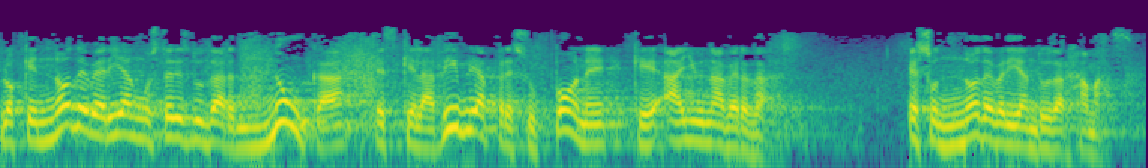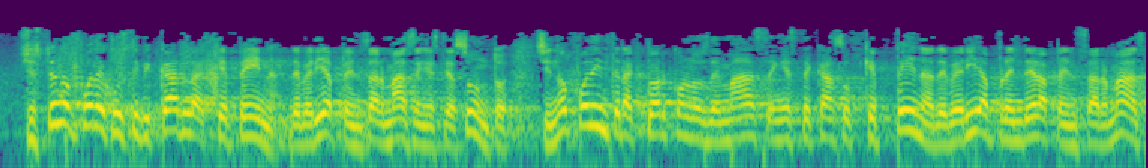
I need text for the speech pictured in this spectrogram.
lo que no deberían ustedes dudar nunca es que la Biblia presupone que hay una verdad. Eso no deberían dudar jamás. Si usted no puede justificarla, qué pena, debería pensar más en este asunto. Si no puede interactuar con los demás, en este caso, qué pena, debería aprender a pensar más.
